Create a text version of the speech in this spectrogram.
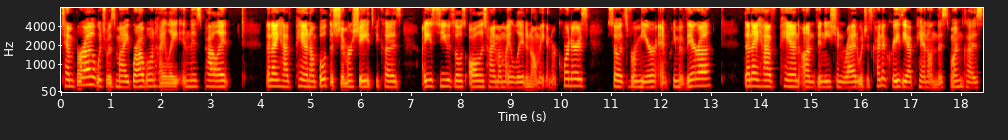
Tempera, which was my brow bone highlight in this palette. Then I have pan on both the shimmer shades because I used to use those all the time on my lid and all my inner corners. So it's Vermeer and Primavera. Then I have pan on Venetian Red, which is kind of crazy I pan on this one because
